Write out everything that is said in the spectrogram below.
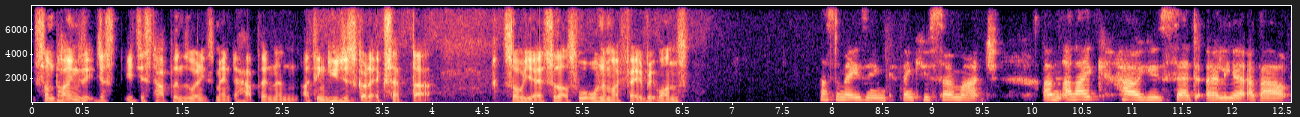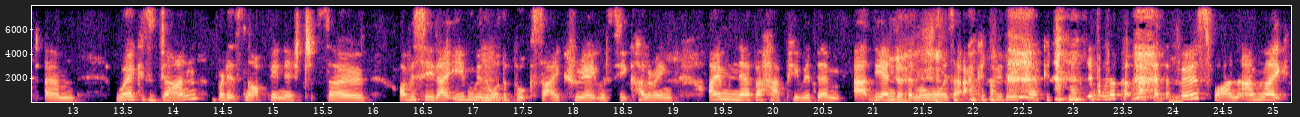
sometimes it just it just happens when it's meant to happen and i think you just got to accept that. So yeah so that's one of my favorite ones. That's amazing. Thank you so much um, I like how you said earlier about um, work is done, but it's not finished. So obviously, like even with mm. all the books that I create with seat coloring, I'm never happy with them. At the end yeah. of them, I'm always like, I could do this. I could. if I look back at the yeah. first one, I'm like,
